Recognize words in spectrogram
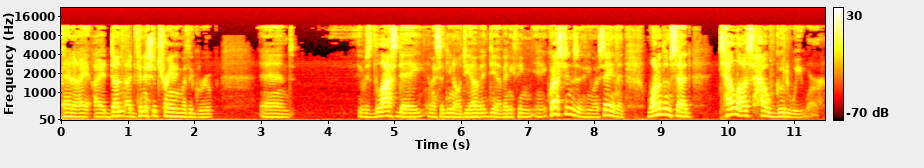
and I, I had done I'd finished a training with a group, and it was the last day, and I said, you know, do you have do you have anything any questions, anything you want to say? And then one of them said, tell us how good we were.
